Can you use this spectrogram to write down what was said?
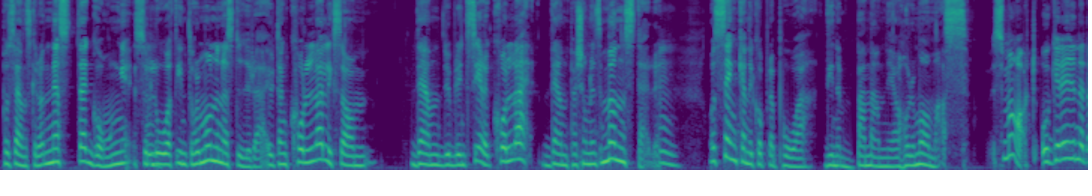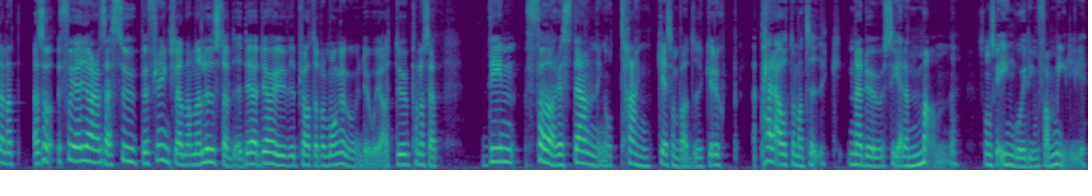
på svenska då, nästa gång så låt inte hormonerna styra utan kolla liksom den du blir intresserad av, kolla den personens mönster. Och sen kan du koppla på din banania hormonas smart. Och grejen är den att, alltså, får jag göra en så här superförenklad analys av dig? Det, det har ju vi pratat om många gånger du och jag. Att du på något sätt, din föreställning och tanke som bara dyker upp per automatik när du ser en man som ska ingå i din familj.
